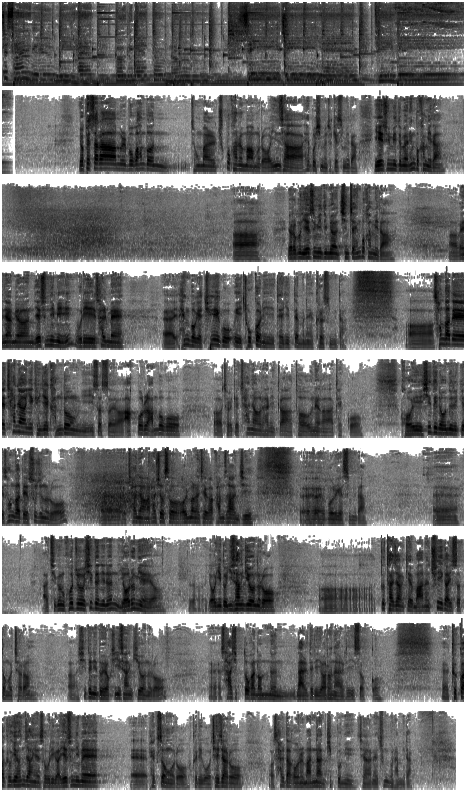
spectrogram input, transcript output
세상을 위한 복음의 통로 CGM TV 옆에 사람을 보고 한번 정말 축복하는 마음으로 인사해 보시면 좋겠습니다. 예수 믿으면 행복합니다. 아, 여러분 예수 믿으면 진짜 행복합니다. 아, 왜냐하면 예수님이 우리 삶의 행복의 최고의 조건이 되기 때문에 그렇습니다. 어, 성가대 찬양이 굉장히 감동이 있었어요. 악보를 안 보고 어, 저렇게 찬양을 하니까 더 은혜가 됐고 거의 시드니 오늘있게 성가대 수준으로 에, 찬양을 하셔서 얼마나 제가 감사한지 에, 모르겠습니다. 에, 아, 지금 호주 시드니는 여름이에요. 여기도 이상 기온으로 어, 뜻하지 않게 많은 추위가 있었던 것처럼 어, 시드니도 역시 이상 기온으로 40도가 넘는 날들이 여러 날이 있었고 극과 극의 현장에서 우리가 예수님의 백성으로 그리고 제자로 어, 살다가 오늘 만난 기쁨이 제 안에 충분합니다.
